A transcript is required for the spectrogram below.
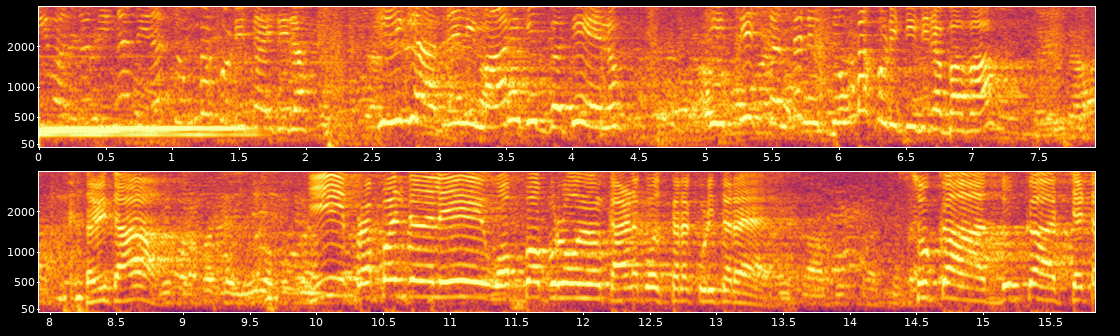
ಈ ಒಂದು ದಿನ ದಿನ ತುಂಬಾ ಕುಡಿತಾ ಇದ್ದೀರಾ? ಹೀಗೆ ಆದ್ರೆ ನಿಮ್ಮ ಆರೋಗ್ಯದ ಗತಿ ಏನು? ಇತ್ತೀಚೆಗಂತ ನೀವು ತುಂಬಾ ಕುಡಿತಿದ್ದೀರಾ ಬಾಬಾ? ಸವಿತಾ, ಈ ಪ್ರಪಂಚದಲ್ಲಿ ಒಬ್ಬೊಬ್ರು ಒಂದೊಂದು ಕಾರಣಕ್ಕೋಸ್ಕರ ಕುಡಿತಾರೆ. ಸುಖ, ದುಃಖ, ಚಟ,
